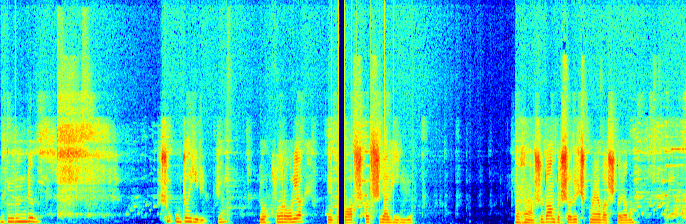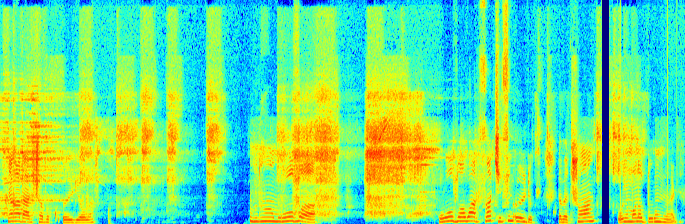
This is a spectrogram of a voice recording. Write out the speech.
Göründüm. Şu uca gireceğim. Yok sonra oraya e, başka kişiler geliyor. Aha, şuradan dışarı çıkmaya başlayalım. Ne kadar çabuk ölüyorlar. Anam Roba. Roba varsa kesin öldük. Evet şu an oyun bana durum verdi.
